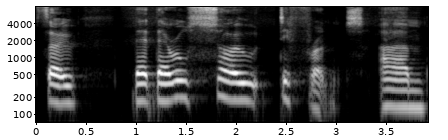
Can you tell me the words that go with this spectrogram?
So they're, they're all so different. Um,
